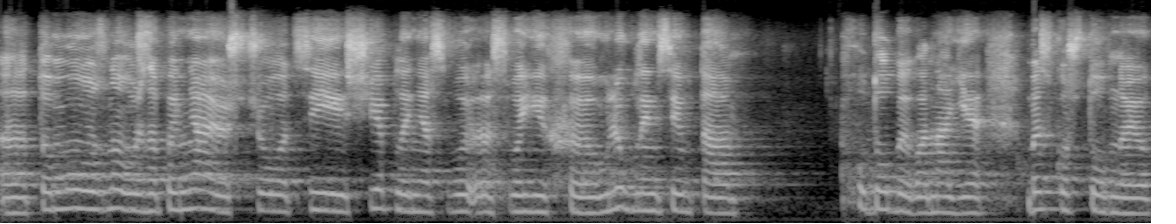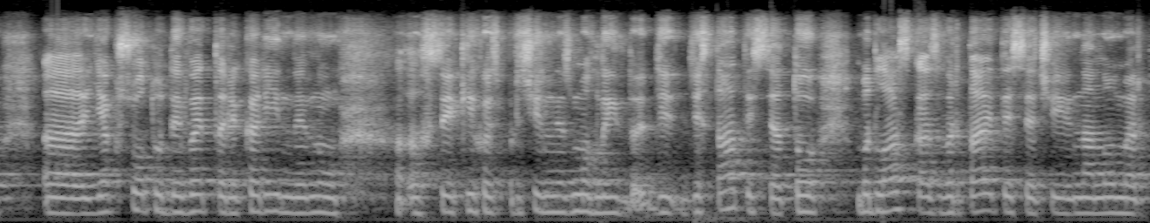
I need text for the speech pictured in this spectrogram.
Е, Тому знову ж запевняю, що ці щеплення своїх е, улюбленців та Худоби вона є безкоштовною. Е, якщо туди ветлікарі не ну е, з якихось причин не змогли дістатися, то будь ласка, звертайтеся чи на номер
